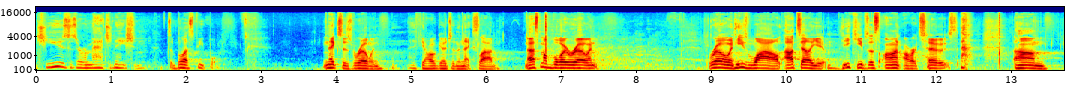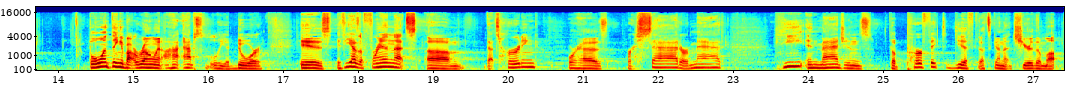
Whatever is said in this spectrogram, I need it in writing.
She uses her imagination to bless people. Next is Rowan. If y'all go to the next slide. That's my boy Rowan. Rowan, he's wild. I'll tell you, he keeps us on our toes. um, but one thing about Rowan I absolutely adore is if he has a friend that's, um, that's hurting or, has, or sad or mad, he imagines the perfect gift that's going to cheer them up.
